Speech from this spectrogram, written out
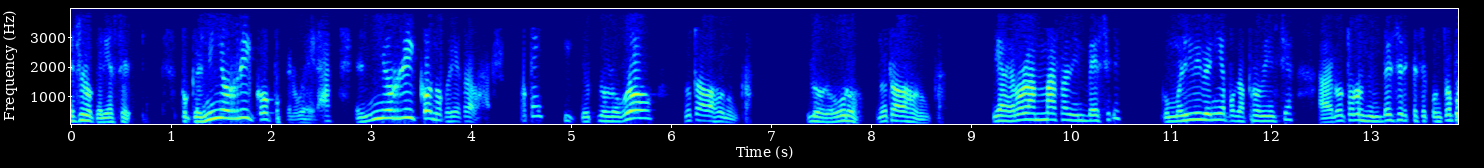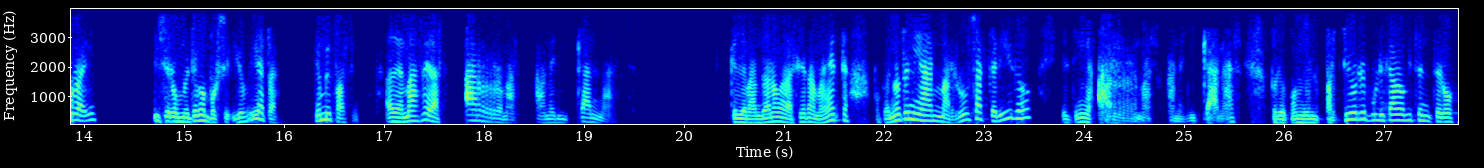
Eso lo quería hacer. Porque el niño rico, porque lo era, el niño rico no quería trabajar. ¿Ok? Y lo logró, no trabajó nunca. Lo logró, no trabajó nunca. Y agarró las masas de imbéciles, como él venía por las provincias, agarró todos los imbéciles que se encontró por ahí y se los metió en el bolsillo. Y ya está. Es muy fácil. Además de las armas americanas que le mandaron a la Sierra Maestra, porque no tenía armas rusas, querido, él tenía armas americanas, pero cuando el Partido Republicano aquí se enteró,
